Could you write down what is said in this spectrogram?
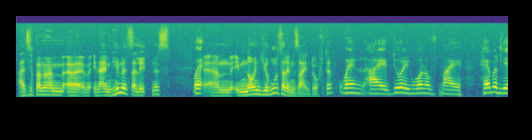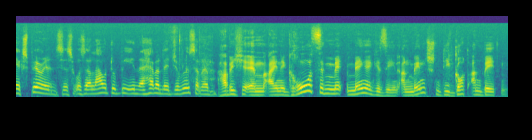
Als ich bei meinem, äh, in einem Himmelserlebnis Well- ähm, im neuen Jerusalem sein durfte, when I, during one of my heavenly experiences, was allowed to be in the heavenly Jerusalem, habe ich ähm, eine große Me Menge gesehen an Menschen, die Gott anbeten.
